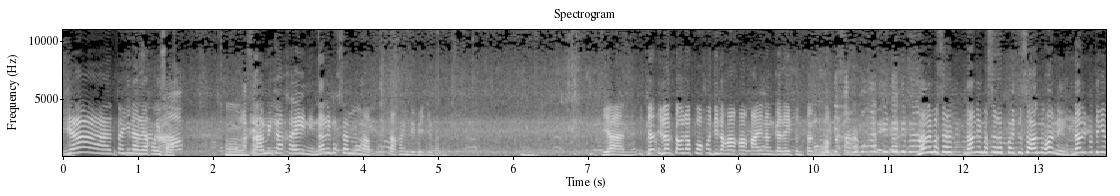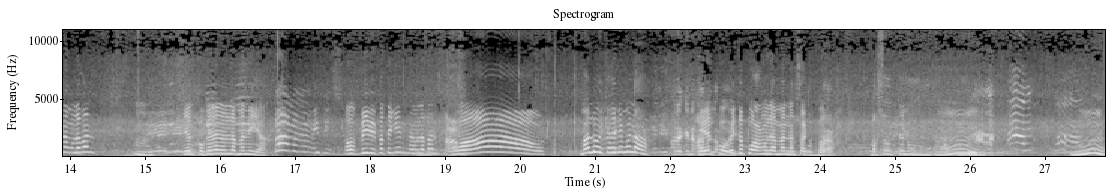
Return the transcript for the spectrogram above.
Yan, pahinali ako isa. Hmm. Sa aming kakainin. Nalibuksan mo nga po. Sa aking bibidyohan. Hmm. Yan. Ilang taon na po ako hindi nakakakain ng ganitong tagbak. Nani masarap, nani masarap pa ito sa anuhan eh. Nani patingin ang laman. Hmm. Yan po, ganun ang laman niya. Oh, baby, patingin ang laman. Wow! Maloy, kainin mo na. Para Ayan po, ito po ang laman ng tagbak. Magsuot ka nung... Mm. Mm.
